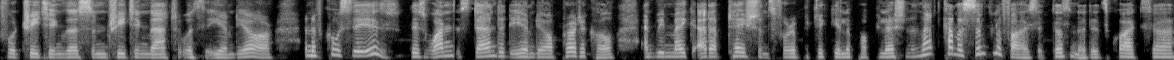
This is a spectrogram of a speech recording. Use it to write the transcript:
for treating this and treating that with EMDR? And of course, there is. There's one standard EMDR protocol, and we make adaptations for a particular population. And that kind of simplifies it, doesn't it? It's quite, uh,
